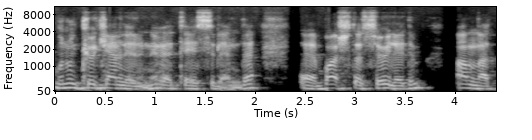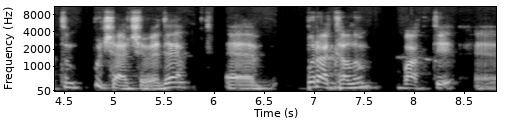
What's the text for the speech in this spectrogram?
Bunun kökenlerini ve tesirlerini de e, başta söyledim, anlattım. Bu çerçevede e, bırakalım vakti e,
